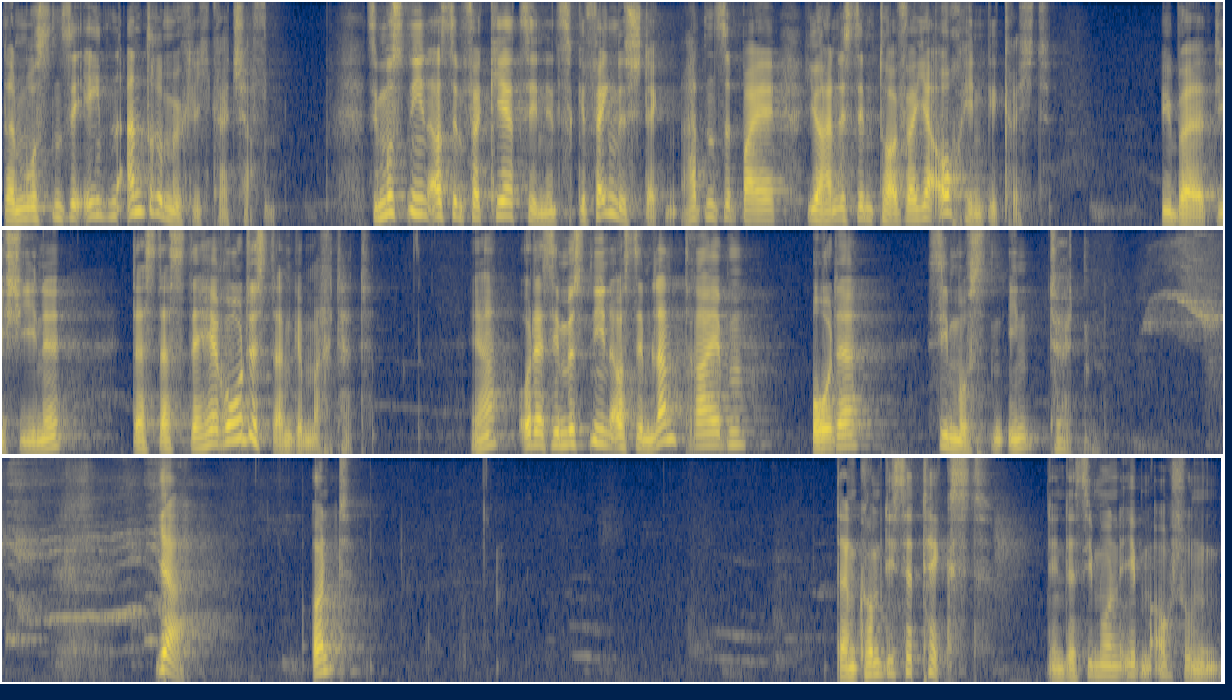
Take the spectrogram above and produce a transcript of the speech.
dann mussten sie irgendeine andere Möglichkeit schaffen. Sie mussten ihn aus dem Verkehr ziehen, ins Gefängnis stecken. Hatten sie bei Johannes dem Täufer ja auch hingekriegt. Über die Schiene, dass das der Herodes dann gemacht hat. Ja? Oder sie müssten ihn aus dem Land treiben oder sie mussten ihn töten. Ja, und dann kommt dieser Text, den der Simon eben auch schon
